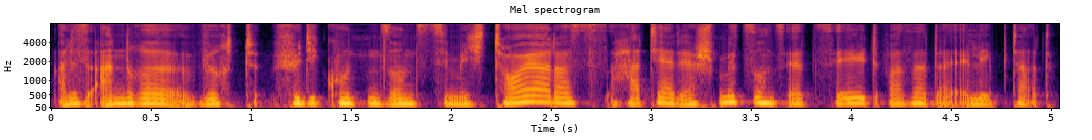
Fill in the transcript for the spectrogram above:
Alles andere wird für die Kunden sonst ziemlich teuer. Das hat ja der Schmitz uns erzählt, was er da erlebt hat.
